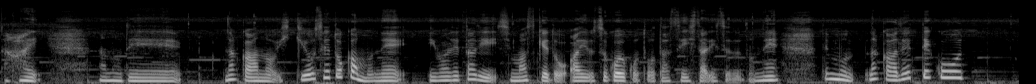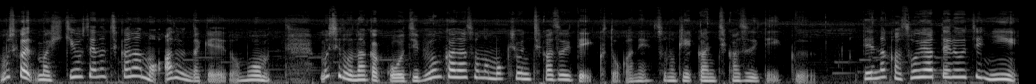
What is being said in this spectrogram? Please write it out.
はいなのでなんかあの引き寄せとかもね言われたりしますけどああいうすごいことを達成したりするとね。でもなんかあれってこうもしくは、まあ、引き寄せの力もあるんだけれどもむしろなんかこう自分からその目標に近づいていくとかねその結果に近づいていく。でなんかそうやってるうちに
